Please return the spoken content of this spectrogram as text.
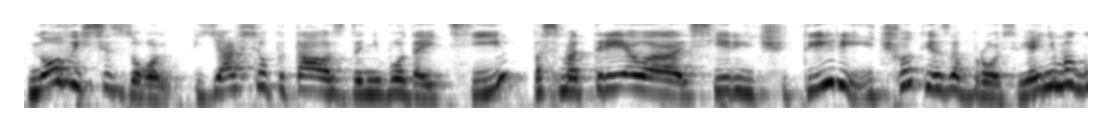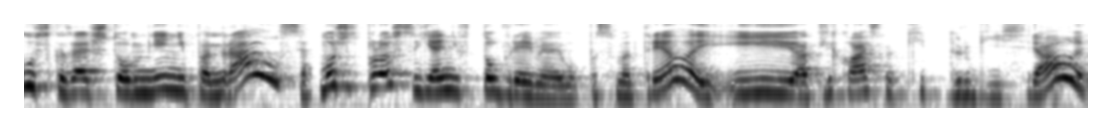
Новый сезон. Я все пыталась до него дойти, посмотрела серии 4, и что-то я забросила. Я не могу сказать, что мне не понравился. Может, просто я не в то время его посмотрела и отвлеклась на какие-то другие сериалы.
